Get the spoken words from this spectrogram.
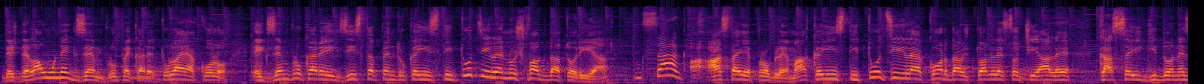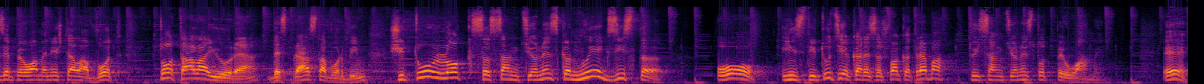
Deci de la un exemplu pe care tu l-ai acolo Exemplu care există pentru că instituțiile nu-și fac datoria Exact. A- Asta e problema, că instituțiile acordă ajutoarele sociale ca să-i ghidoneze pe oamenii ăștia la vot total aiurea, despre asta vorbim Și tu în loc să sancționezi că nu există o instituție care să-și facă treaba Tu îi sancționezi tot pe oameni E,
